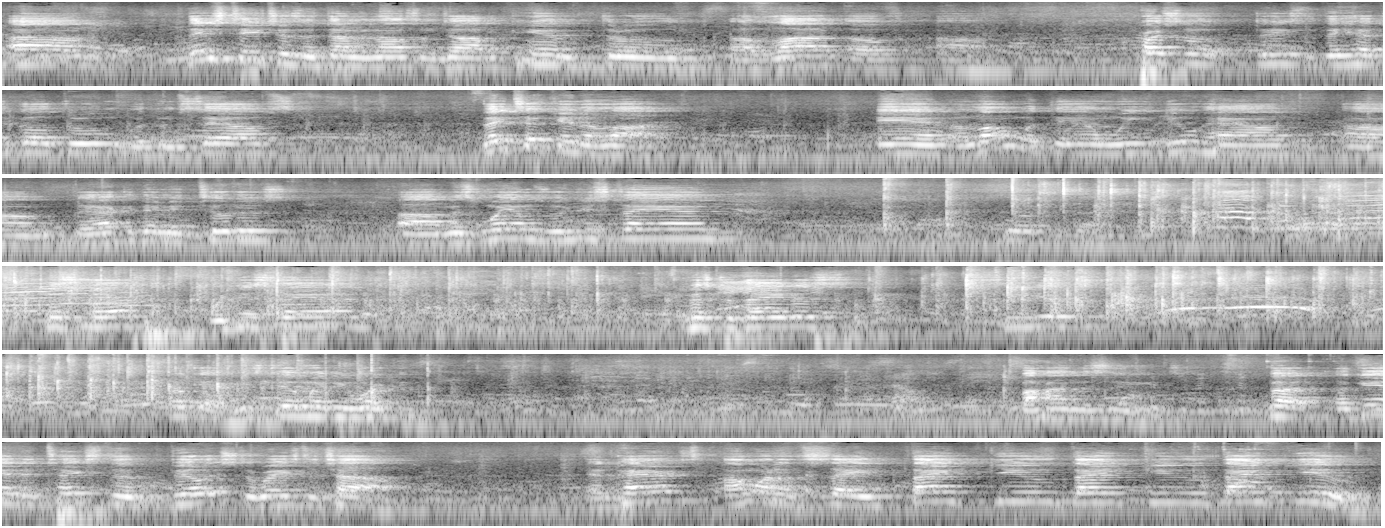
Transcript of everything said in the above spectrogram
Um, these teachers have done an awesome job, again, through a lot of um, personal things that they had to go through with themselves. They took in a lot. And along with them, we do have um, the academic tutors. Uh, Ms. Williams, will you stand? Ms. Smith, would you stand? Mr. Davis, see you? Okay, he still may be working behind the scenes. But again, it takes the village to raise the child. And parents, I want to say thank you, thank you, thank you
